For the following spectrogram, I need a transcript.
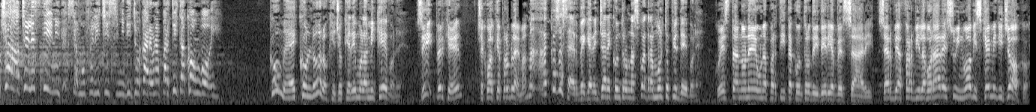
Ciao Celestini! Siamo felicissimi di giocare una partita con voi! Come? È con loro che giocheremo l'amichevole. Sì, perché? C'è qualche problema? Ma a cosa serve gareggiare contro una squadra molto più debole? Questa non è una partita contro dei veri avversari. Serve a farvi lavorare sui nuovi schemi di gioco.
